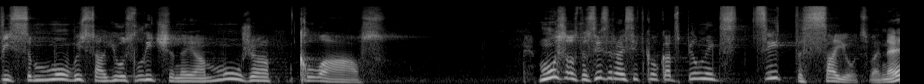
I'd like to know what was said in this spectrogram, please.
visa, visā jūsu līdzinājā mūžā klāvs? Mūsos tas izraisītu kaut kādas pilnīgi citas sajūtas, vai ne?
